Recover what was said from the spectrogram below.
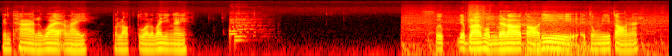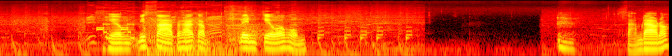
เป็นท่าหรือว่าอะไรบล็อกตัวหรือว่ายังไง ฟึบเรียบร้อยผมเดี๋ยวเราต่อที่ตรงนี้ต่อนะเฮลวิสซาร์ดปะทะกับเลนเกลครับผมสามดาวเนาะ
